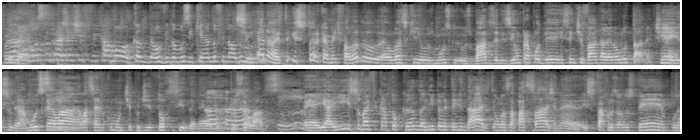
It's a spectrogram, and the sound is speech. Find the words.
Pois é. Pra gente ficar ouvindo a musiquinha no final do Sim, mundo. é, não, isso historicamente falando, é o lance que os músicos, os bardos, eles iam pra poder incentivar a galera a lutar, né? Tinha isso mesmo. A música, ela, ela serve como um tipo de torcida, né? do- pro seu lado. sim. É, e aí isso vai ficar tocando ali pela eternidade, tem um lance da passagem, né? Isso tá cruzando os tempos.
